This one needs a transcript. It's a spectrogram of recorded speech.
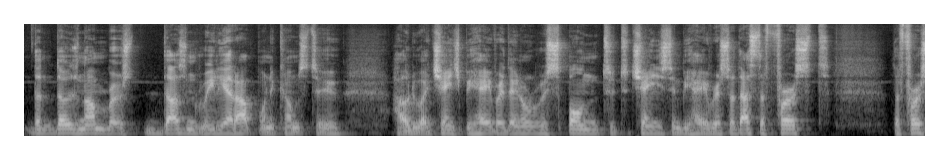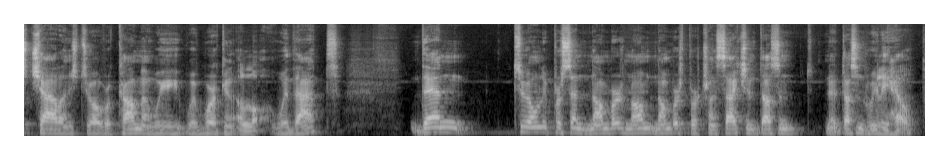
the, those numbers doesn't really add up when it comes to how do I change behavior. They don't respond to, to changes in behavior. So that's the first the first challenge to overcome, and we we're working a lot with that. Then to only present numbers num- numbers per transaction doesn't you know, doesn't really help.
